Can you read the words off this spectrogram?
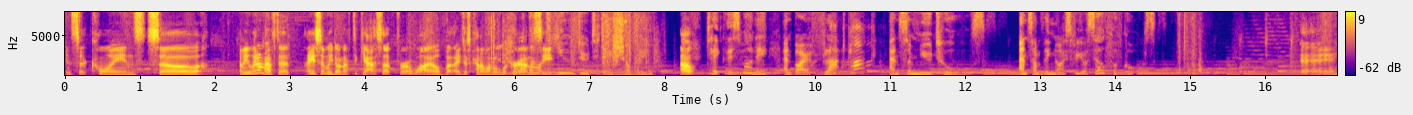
insert coins. So, I mean, we don't have to. I assume we don't have to gas up for a while, but I just kind of want to look around to see. you do today shopping? Oh. Take this money and buy a flat pack and some new tools. And something nice for yourself, of course. Okay.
